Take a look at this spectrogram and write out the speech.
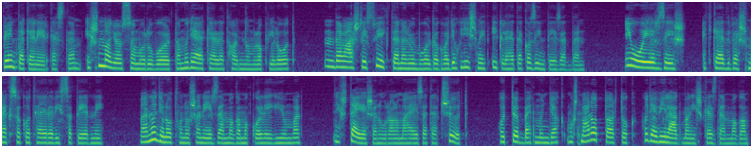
Pénteken érkeztem, és nagyon szomorú voltam, hogy el kellett hagynom Lokvilót, de másrészt végtelenül boldog vagyok, hogy ismét itt lehetek az intézetben. Jó érzés egy kedves, megszokott helyre visszatérni. Már nagyon otthonosan érzem magam a kollégiumban, és teljesen uralom a helyzetet, sőt, hogy többet mondjak, most már ott tartok, hogy a világban is kezdem magam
